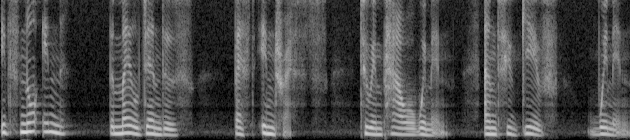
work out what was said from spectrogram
it's not in the male gender's best interests to empower women and to give women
